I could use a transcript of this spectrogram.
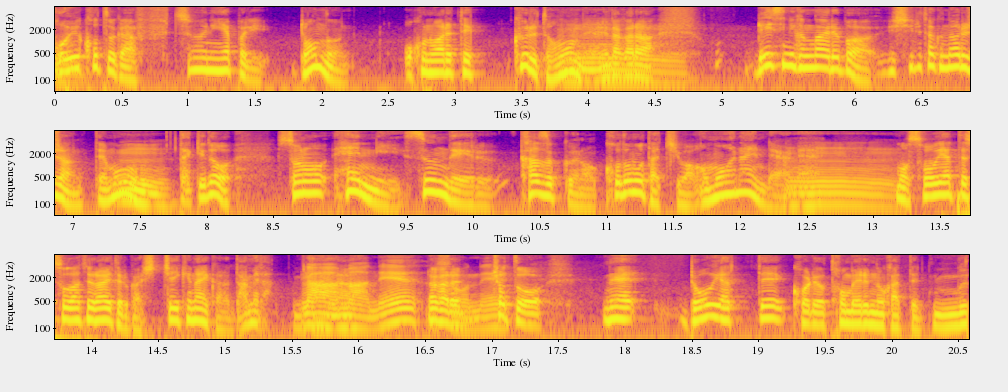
こういうことが普通にやっぱりどんどん行われてくると思うんだよね、だから冷静に考えれば知りたくなるじゃんって思うんだけど、その辺に住んでいる家族の子供たちは思わないんだよね、うん。もうそうやって育てられてるから知っちゃいけないからダメだ。みたいな。ああまあね。だからちょっとねどうやってこれを止めるのかって難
